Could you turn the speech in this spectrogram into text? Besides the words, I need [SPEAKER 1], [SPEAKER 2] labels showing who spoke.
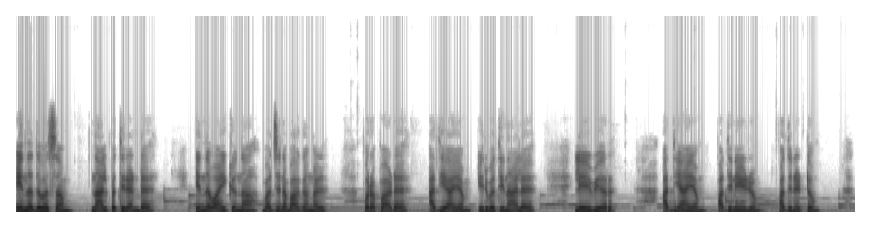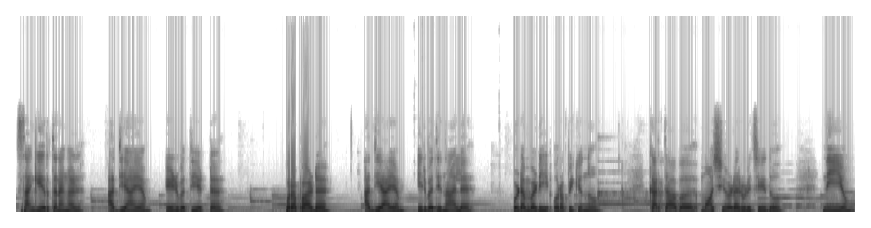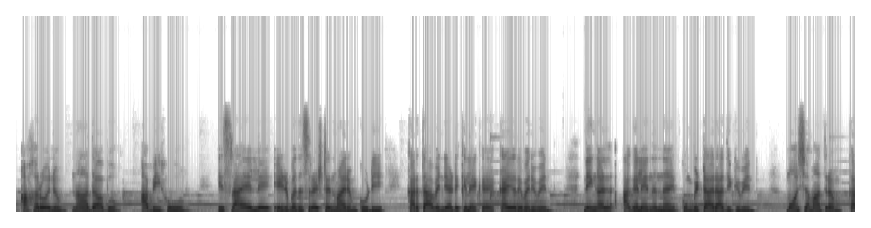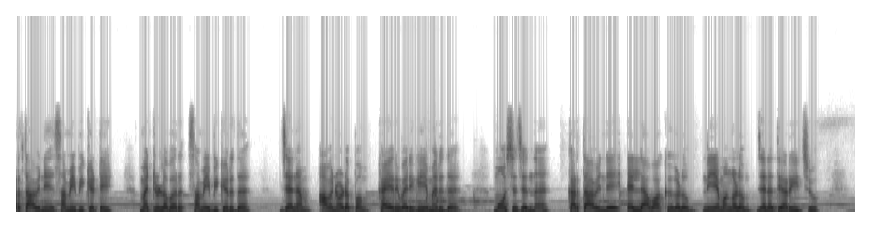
[SPEAKER 1] ഇന്ന് ദിവസം നാൽപ്പത്തിരണ്ട്. ഇന്ന് വായിക്കുന്ന വചനഭാഗങ്ങൾ. പുറപ്പാട് അധ്യായം ഇരുപത്തിനാല്. ലേവ്യർ അധ്യായം പതിനേഴും പതിനെട്ടും. സങ്കീർത്തനങ്ങൾ അധ്യായം എഴുപത്തിയെട്ട്. പുറപ്പാട് അധ്യായം ഇരുപത്തിനാല്. ഉടമ്പടി ഉറപ്പിക്കുന്നു. കർത്താവ് മോശയോട് അരുളി ചെയ്തു നീയും അഹ്റോനും നാദാബും അബിഹുവും ഇസ്രായേലിലെ എഴുപത് ശ്രേഷ്ഠന്മാരും കൂടി കർത്താവിന്റെ അടുക്കിലേക്ക് കയറി വരുവിൻ. നിങ്ങൾ അകലെ നിന്ന് കുമ്പിട്ട് ആരാധിക്കുവിൻ. മോശ മാത്രം കർത്താവിനെ സമീപിക്കട്ടെ. മറ്റുള്ളവർ സമീപിക്കരുത്. ജനം അവനോടൊപ്പം കയറി വരികയുമരുത് മോശ ചെന്ന് കർത്താവിന്റെ എല്ലാ വാക്കുകളും നിയമങ്ങളും ജനത്തെ അറിയിച്ചു.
